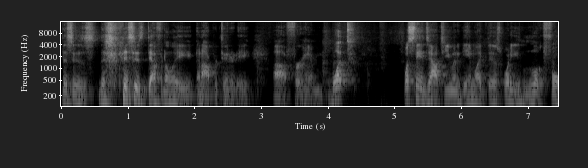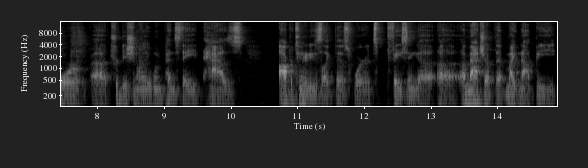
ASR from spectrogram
This is this this is definitely an opportunity uh, for him. What what stands out to you in a game like this? What do you look for uh, traditionally when Penn State has opportunities like this, where it's facing a, a, a matchup that might not be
